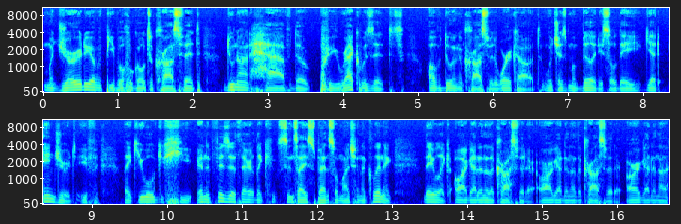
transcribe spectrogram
majority of people who go to CrossFit do not have the prerequisites of doing a CrossFit workout, which is mobility. So they get injured if like you will he, in the physiotherapy. Like since I spent so much in the clinic, they were like, oh, I got another CrossFitter, or I got another CrossFitter, or I got another.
